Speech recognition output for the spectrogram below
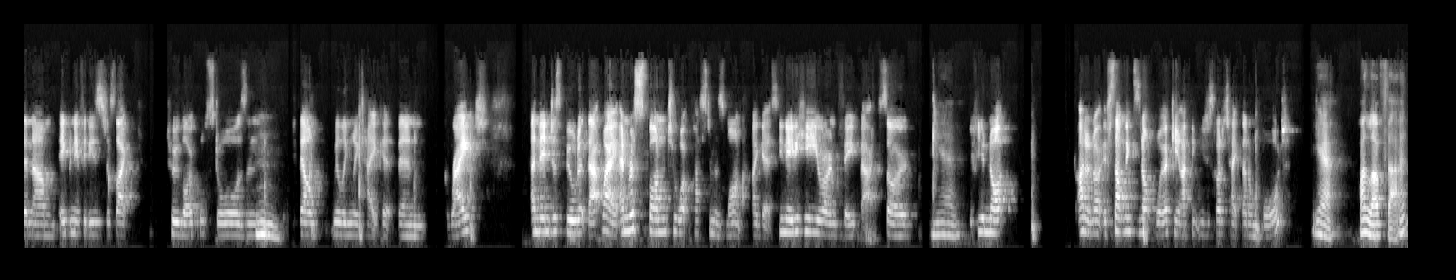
And um, even if it is just like two local stores and mm they'll willingly take it, then great. And then just build it that way and respond to what customers want, I guess. You need to hear your own feedback. So yeah, if you're not I don't know, if something's not working, I think you just got to take that on board. Yeah, I love that.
